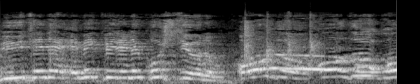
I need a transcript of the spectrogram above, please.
büyütene, emek verene koş diyorum. Oldu, oldu, oldu.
